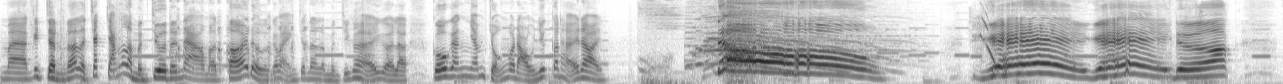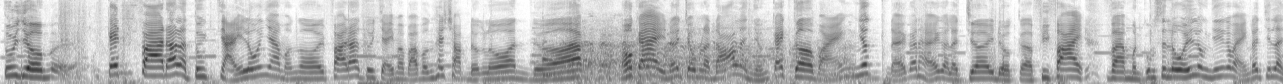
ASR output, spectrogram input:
Mà cái trình đó là chắc chắn là mình chưa thể nào mà tới được các bạn cho nên là mình chỉ có thể gọi là cố gắng nhắm chuẩn vào đầu nhất có thể thôi no! Ghê ghê được. Tôi vừa cái pha đó là tôi chạy luôn nha mọi người. Pha đó là tôi chạy mà bà vẫn hết headshot được luôn. Được. Ok nói chung là đó là những cái cơ bản nhất để có thể gọi là chơi được uh, free fire. Và mình cũng xin lưu ý luôn với các bạn đó chính là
